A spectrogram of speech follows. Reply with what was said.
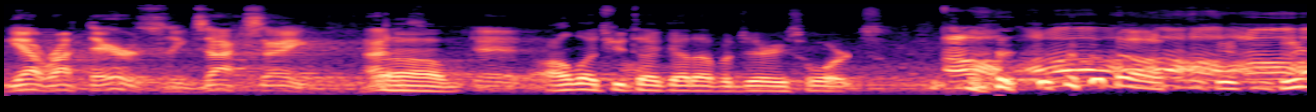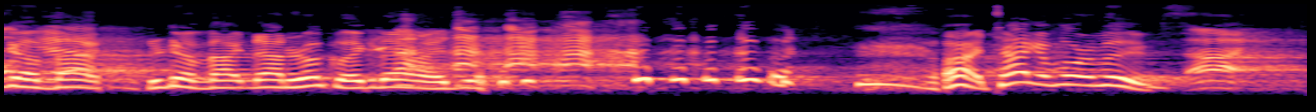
Yeah, right there, it's the exact same. Is Um, dead. I'll let you take that up with Jerry Swartz. Oh, oh, oh, you're gonna yeah. back. You're gonna back down real quick now, ain't you? All right, tag it before moves. All right.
